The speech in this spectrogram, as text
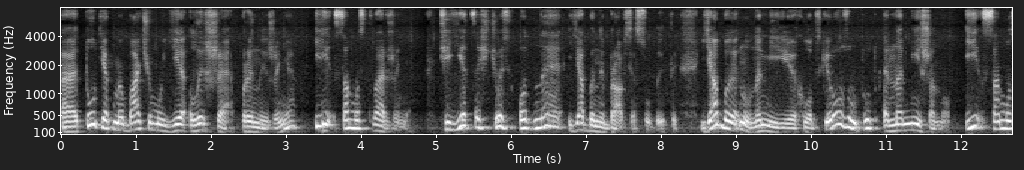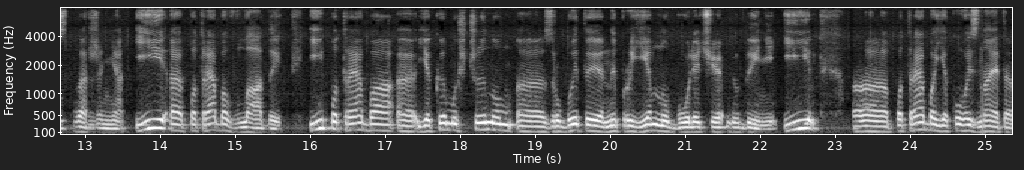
Е, Тут, як ми бачимо, є лише приниження і самоствердження. Чи є це щось одне, я би не брався судити. Я би, ну на мій хлопський розум, тут е, намішано і самоствердження, і е, потреба влади, і потреба е, якимось чином е, зробити неприємно боляче людині, і е, потреба якогось, знаєте,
